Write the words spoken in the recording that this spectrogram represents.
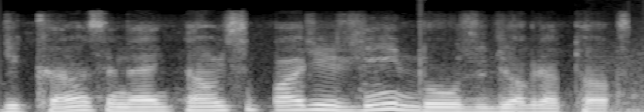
de câncer, né, então isso pode vir do uso de agrotóxicos.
